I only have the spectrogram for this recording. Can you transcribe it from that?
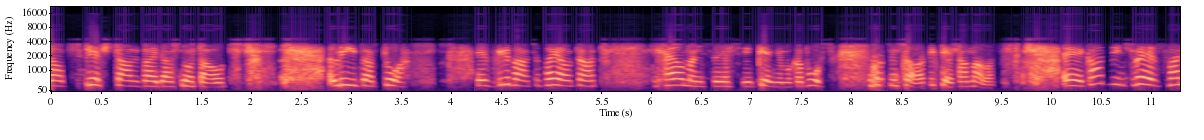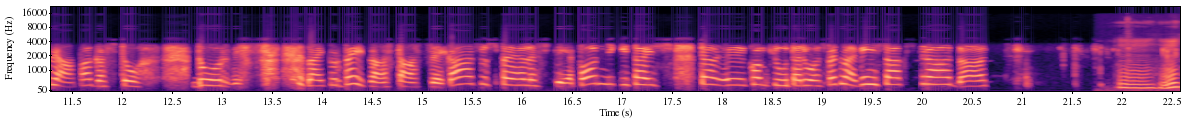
tautas priekšstāvi baidās no tautas. Līdz ar to es gribētu pajautāt, Helmanis, es pieņemu, ka būs un salā, tik tiešām malacis. E, kad viņš vērs vaļā pagastu durvis, lai tur beidzās tās e, kāršu spēles, tie porniki tais tā, e, kompjūteros, bet lai viņi sāk strādāt. Mm -hmm.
